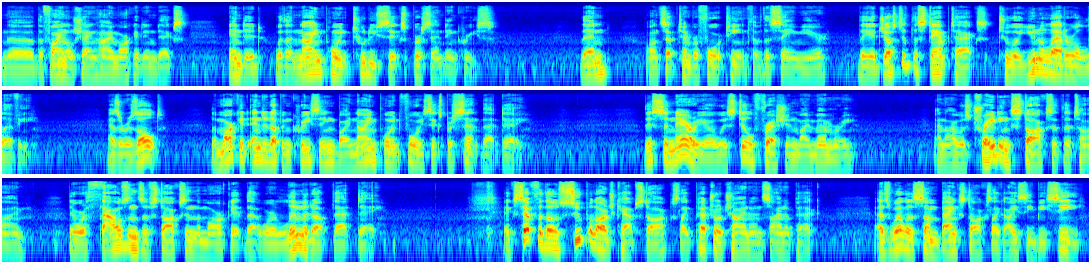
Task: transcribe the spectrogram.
The, the final Shanghai market index ended with a 9.26% increase. Then, on September 14th of the same year, they adjusted the stamp tax to a unilateral levy. As a result, the market ended up increasing by 9.46% that day. This scenario is still fresh in my memory, and I was trading stocks at the time. There were thousands of stocks in the market that were limit up that day except for those super large cap stocks like PetroChina and Sinopec, as well as some bank stocks like ICBC.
